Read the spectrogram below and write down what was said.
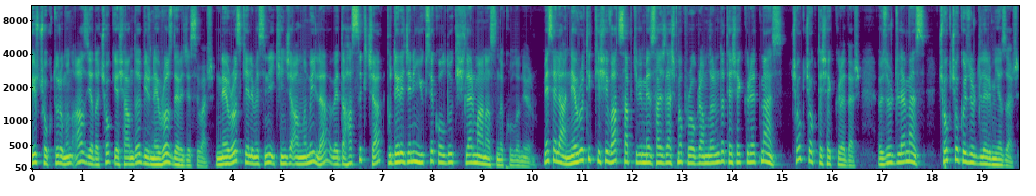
birçok durumun az ya da çok yaşandığı bir nevroz derecesi var. Nevroz kelimesini ikinci anlamıyla ve daha sıkça bu derecenin yüksek olduğu kişiler manasında kullanıyorum. Mesela nevrotik kişi WhatsApp gibi mesajlaşma programlarında teşekkür etmez. Çok çok teşekkür eder. Özür dilemez. Çok çok özür dilerim yazar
